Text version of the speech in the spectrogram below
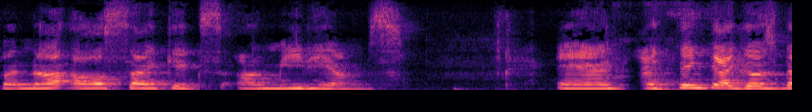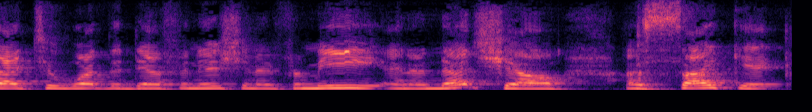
but not all psychics are mediums. And I think that goes back to what the definition, and for me, in a nutshell, a psychic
